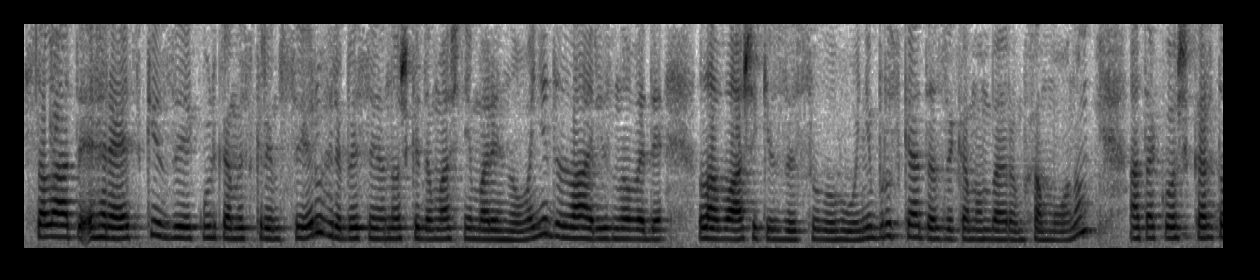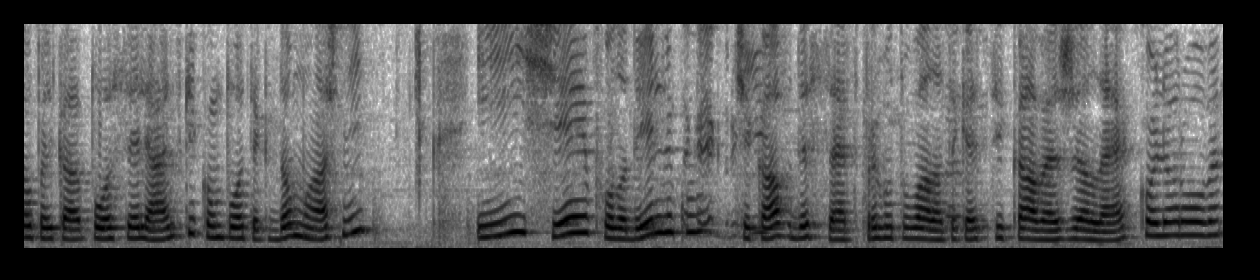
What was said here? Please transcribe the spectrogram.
Салат грецький з кульками з крем-сиру, гриби синяножки домашні мариновані, два різновиди лавашиків з сулугуні, брускета з камамбером хамоном, а також картопелька по-селянськи, компотик домашній. І ще в холодильнику чекав десерт. Приготувала таке цікаве желе кольорове,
